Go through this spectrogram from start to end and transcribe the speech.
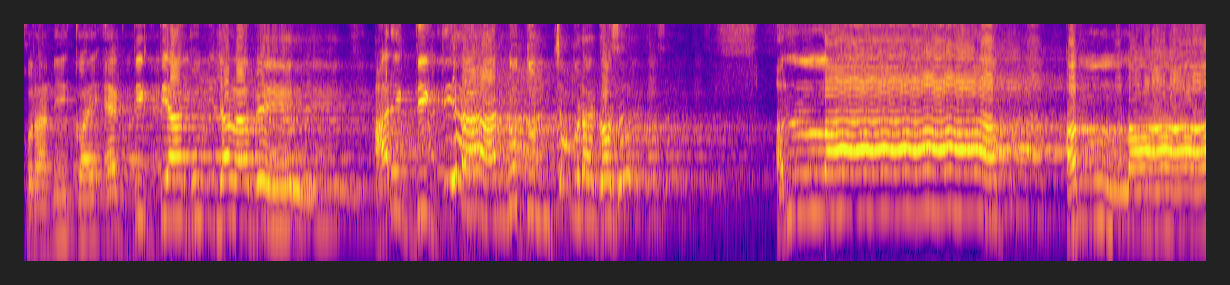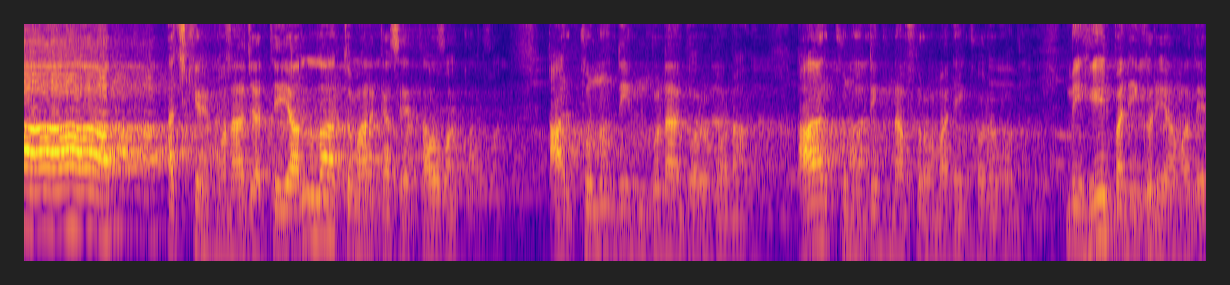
কোরআনে কয় একদিক দিয়ে আগুন জ্বালাবে, আরেক দিক দিয়ে নতুন চামড়া গজাবে। আল্লাহ আল্লাহ, আজকের মোনাজাতে আল্লাহ তোমার কাছে তাওবা আর কোনো দিন গুণা করব না। আর কোনো দিন না ফরমানি করব মেহেরবানি করে আমাদের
